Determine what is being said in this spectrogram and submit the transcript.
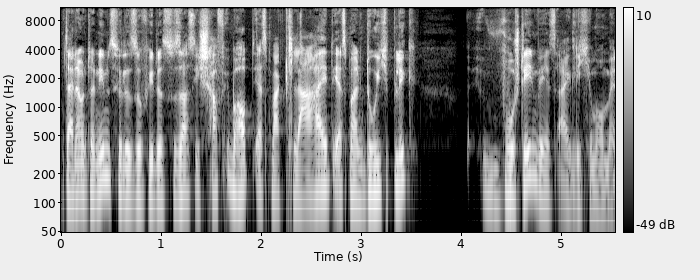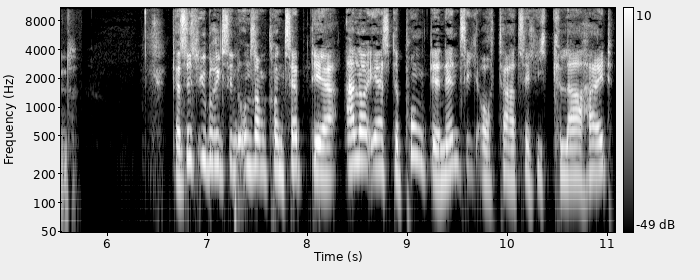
deiner Unternehmensphilosophie, dass du sagst, ich schaffe überhaupt erstmal Klarheit, erstmal einen Durchblick. Wo stehen wir jetzt eigentlich im Moment? Das ist übrigens in unserem Konzept der allererste Punkt, der nennt sich auch tatsächlich Klarheit,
